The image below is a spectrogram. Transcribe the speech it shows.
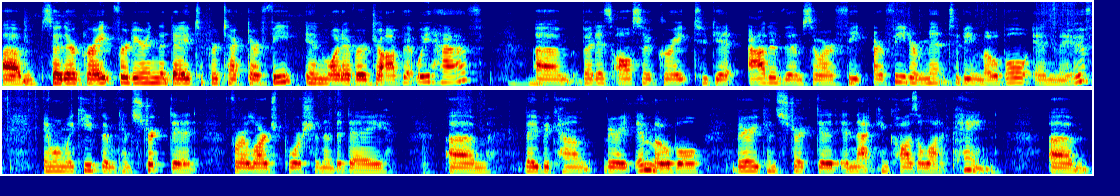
Um, so they're great for during the day to protect our feet in whatever job that we have. Um, but it's also great to get out of them so our feet our feet are meant to be mobile and move. And when we keep them constricted for a large portion of the day, um, they become very immobile, very constricted, and that can cause a lot of pain. Um,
